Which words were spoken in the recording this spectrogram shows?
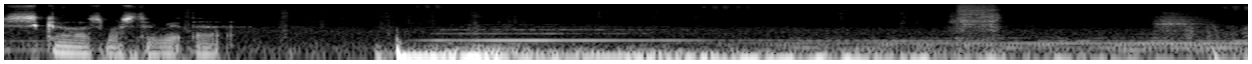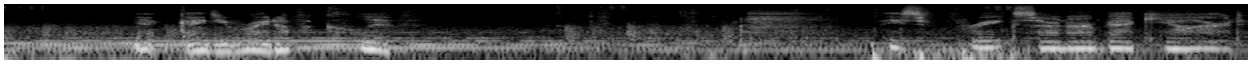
Scars must have writ that. That guide you right off a cliff. These freaks are in our backyard.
